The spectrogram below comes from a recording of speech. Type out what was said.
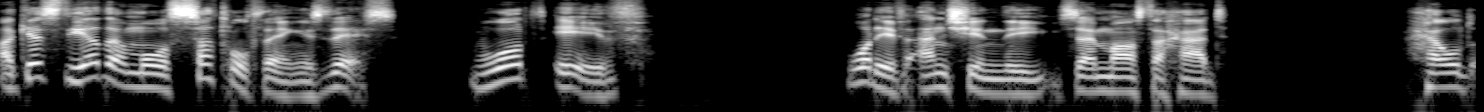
I guess the other more subtle thing is this. What if, what if Anshin, the Zen master had held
